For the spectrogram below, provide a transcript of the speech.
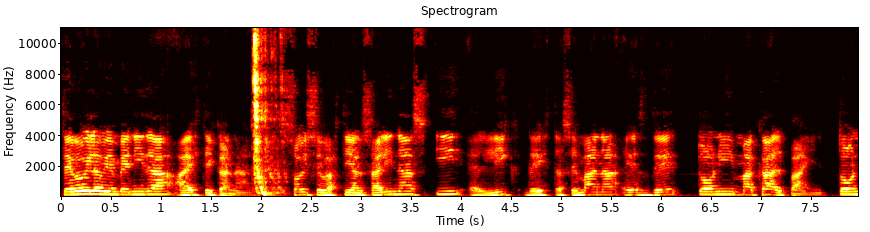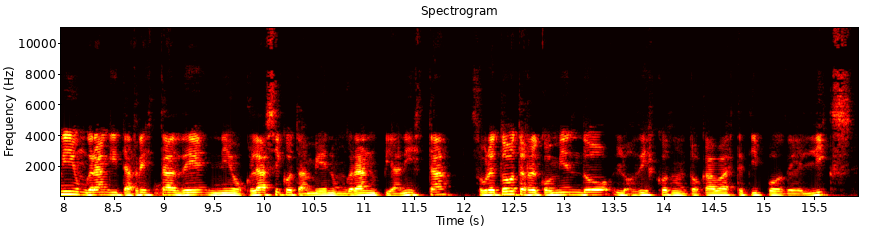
Te doy la bienvenida a este canal. Soy Sebastián Salinas y el leak de esta semana es de Tony McAlpine. Tony, un gran guitarrista de neoclásico, también un gran pianista. Sobre todo te recomiendo los discos donde tocaba este tipo de leaks,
